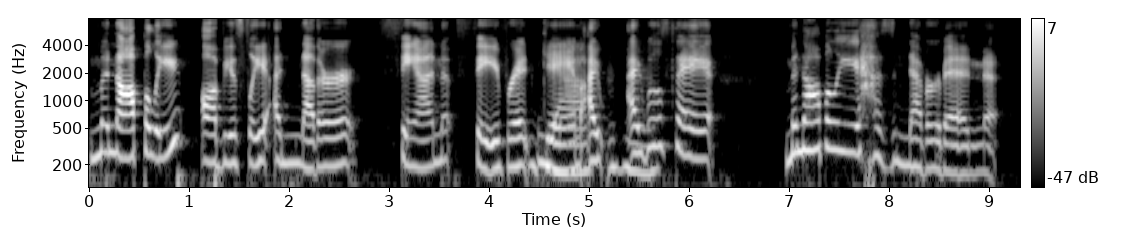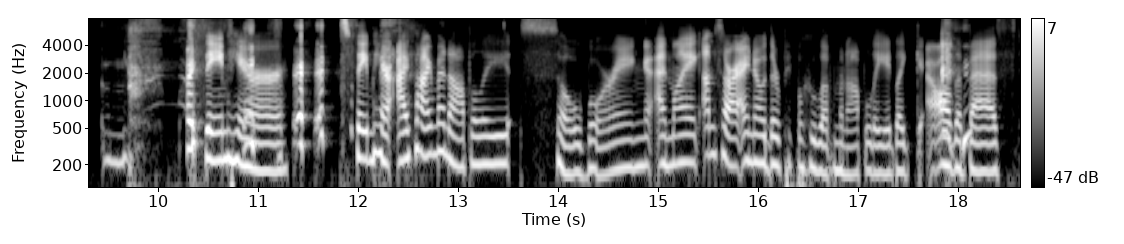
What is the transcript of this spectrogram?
Monopoly, obviously another fan favorite game. Yeah, I I mhm. will say Monopoly has never been my Same here. favorite. Same here. I find Monopoly so boring. And like, I'm sorry, I know there are people who love Monopoly, like all the best.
